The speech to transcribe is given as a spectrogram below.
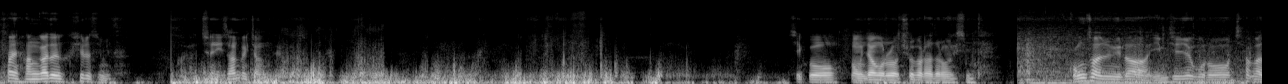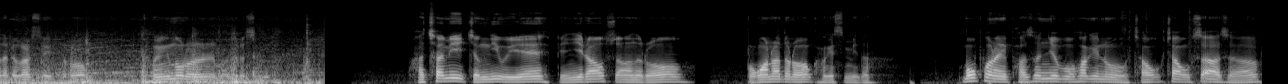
차에 한가득 실었습니다. 1200장 될것 같습니다. 싣고 농장으로 출발하도록 하겠습니다. 공사 중이라 임시적으로 차가 들어갈 수 있도록 통행로를 만들었습니다. 하참이 정리 후에 비닐하우스 안으로 보관하도록 하겠습니다. 모판의 파손 여부 확인 후 차곡차곡 쌓아서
